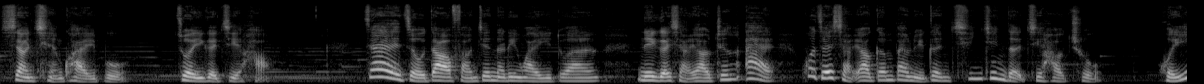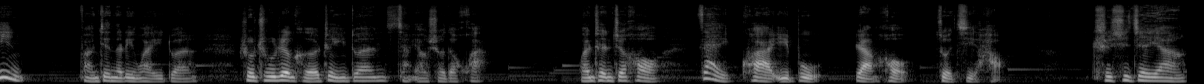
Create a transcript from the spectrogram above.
向前跨一步，做一个记号。再走到房间的另外一端，那个想要真爱或者想要跟伴侣更亲近的记号处，回应房间的另外一端，说出任何这一端想要说的话。完成之后。再跨一步，然后做记号，持续这样，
